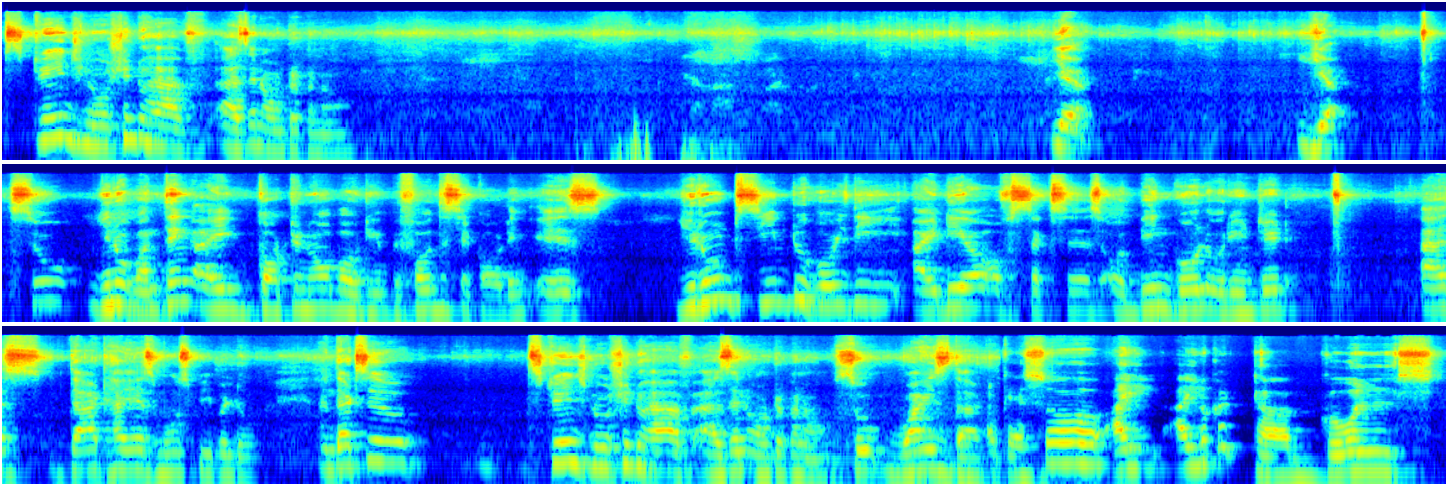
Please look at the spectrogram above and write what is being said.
strange notion to have as an entrepreneur. Yeah. Yeah. So, you know, one thing I got to know about you before this recording is you don't seem to hold the idea of success or being goal oriented as that high as most people do. And that's a strange notion to have as an entrepreneur. So, why is that? Okay, so I I look at uh, goals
